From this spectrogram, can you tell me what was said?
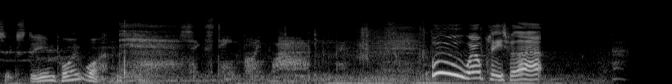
16.1. Yeah, 16.1. Ooh, well pleased with that.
